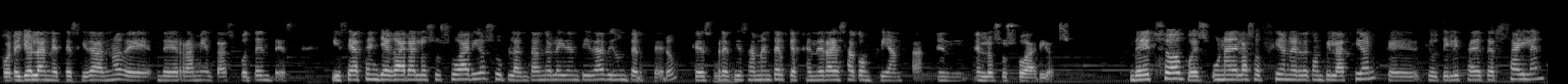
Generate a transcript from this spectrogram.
por ello la necesidad ¿no? de, de herramientas potentes y se hacen llegar a los usuarios suplantando la identidad de un tercero, que es precisamente el que genera esa confianza en, en los usuarios. De hecho, pues una de las opciones de compilación que, que utiliza EtherSilent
